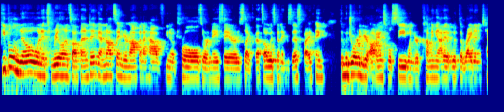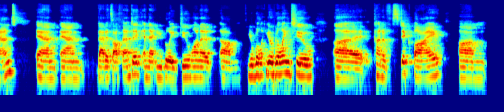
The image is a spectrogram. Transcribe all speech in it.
people know when it's real and it's authentic. I'm not saying you're not going to have you know trolls or naysayers like that's always going to exist, but I think the majority of your audience will see when you're coming at it with the right intent and and that it's authentic and that you really do want to um, you're willing you're willing to uh, kind of stick by um,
